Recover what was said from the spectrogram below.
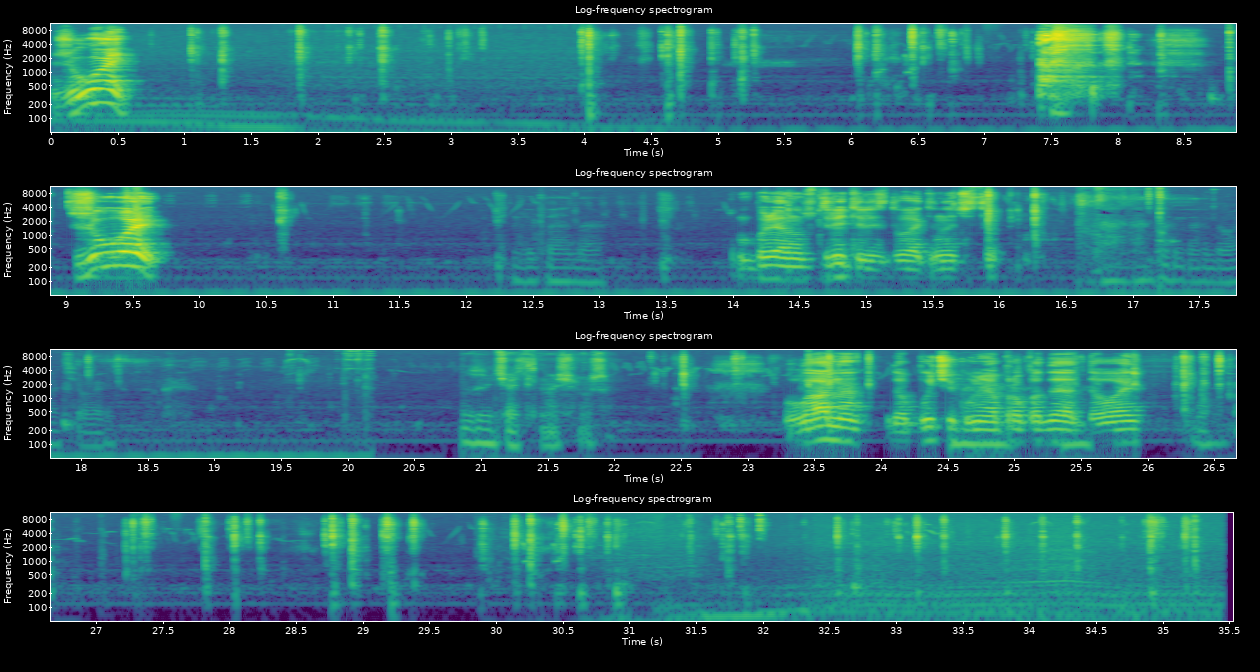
Живой? Живой? Да, да. Бля, ну встретились два одиночества. Да, да, да, да, два человека. Замечательно вообще уже. Ладно, добытчик у меня пропадает, давай.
